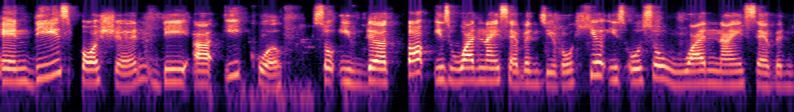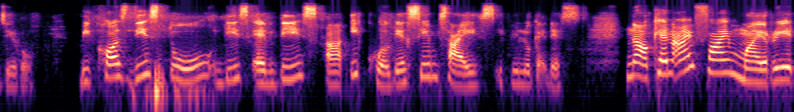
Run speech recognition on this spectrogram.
and this portion, they are equal. So if the top is 1970, here is also 1970. Because these two, this and this are equal, they're same size if you look at this. Now, can I find my red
